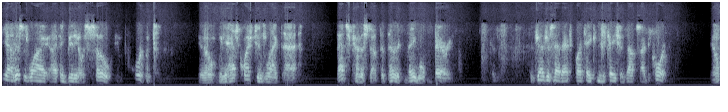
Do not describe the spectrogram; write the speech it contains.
yeah, this is why I think video is so important. You know, when you ask questions like that, that's the kind of stuff that they they will bury. 'Cause the judges have ex parte communications outside the court. You know,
